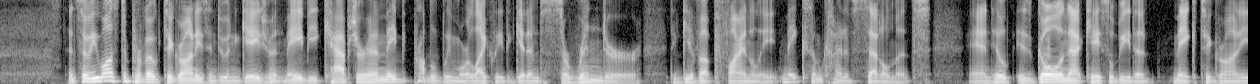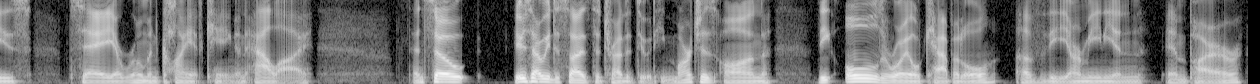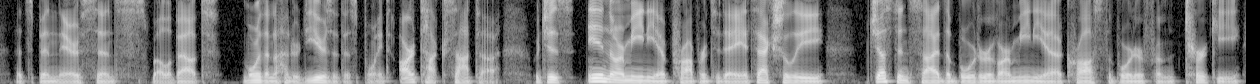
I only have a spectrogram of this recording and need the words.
And so he wants to provoke Tigranes into engagement, maybe capture him, maybe probably more likely to get him to surrender, to give up finally, make some kind of settlement. And his goal in that case will be to make Tigranes, say, a Roman client king, an ally. And so here's how he decides to try to do it. He marches on the old royal capital of the Armenian empire that's been there since, well, about more than 100 years at this point, Artaxata, which is in Armenia proper today. It's actually just inside the border of Armenia, across the border from Turkey.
